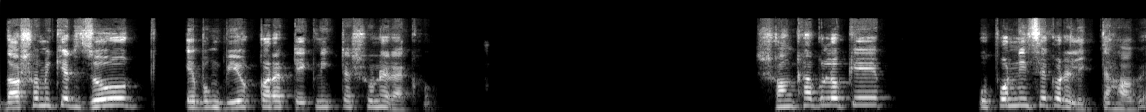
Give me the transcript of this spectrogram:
দশমিকের যোগ এবং বিয়োগ করার টেকনিকটা শুনে রাখো। সংখ্যাগুলোকে উপর নিচে করে লিখতে হবে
